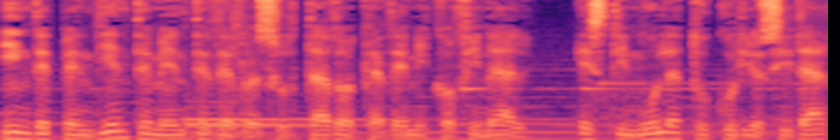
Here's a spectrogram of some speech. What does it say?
Independientemente del resultado académico final, estimula tu curiosidad,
